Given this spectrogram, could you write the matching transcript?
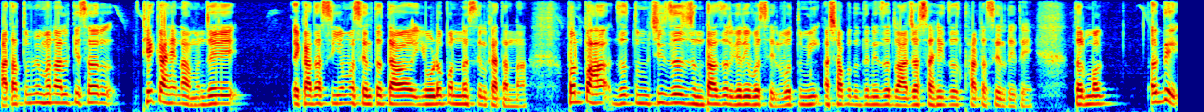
आता तुम्ही म्हणाल की सर ठीक आहे ना म्हणजे एखादा सी एम असेल तर त्या एवढं पण नसेल का त्यांना? पण पहा जर तुमची जर जनता जर गरीब असेल व तुम्ही अशा पद्धतीने जर राजाशाही जर थाट असेल तिथे तर मग अगदी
